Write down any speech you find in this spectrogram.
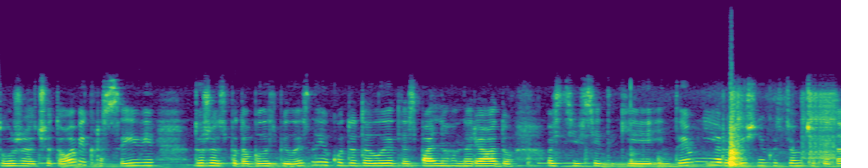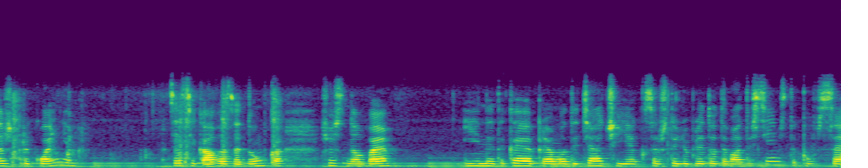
дуже чудові, красиві. Дуже сподобалась білизна, яку додали для спального наряду. Ось ці всі такі інтимні, еротичні костюмчики теж прикольні. Це цікава задумка, щось нове. І не таке прямо дитяче, як завжди люблять додавати в Sims, типу все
